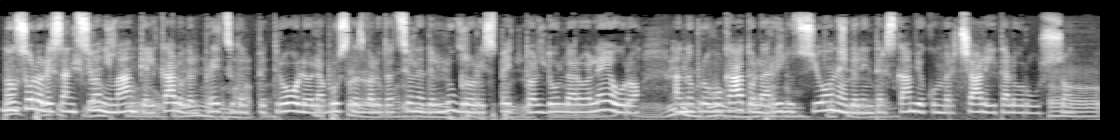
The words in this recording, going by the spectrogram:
Non solo le sanzioni, ma anche il calo del prezzo del petrolio e la brusca svalutazione del rublo rispetto al dollaro e all'euro hanno provocato la riduzione dell'interscambio commerciale italo-russo.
